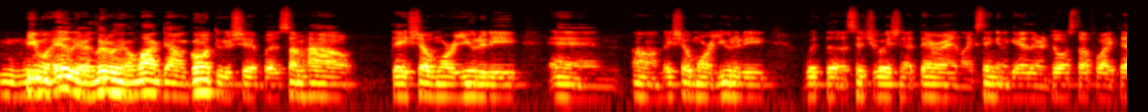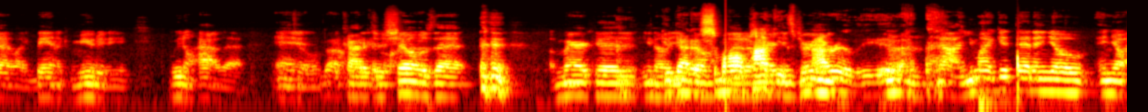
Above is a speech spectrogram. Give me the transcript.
Mhm. People in Italy are literally on lockdown going through the shit, but somehow they show more unity and um, they show more unity with the situation that they're in, like singing together and doing stuff like that, like being a community, we don't have that, and it kind of just shows that America, you know, Get you that in come small pockets, not really. Yeah. Nah, you might get that in your in your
